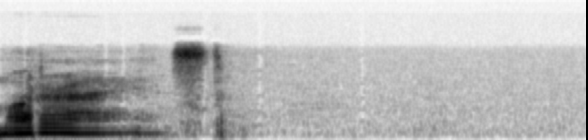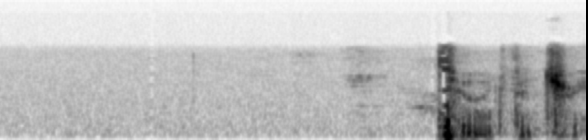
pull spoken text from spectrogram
Motorized. Two infantry.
